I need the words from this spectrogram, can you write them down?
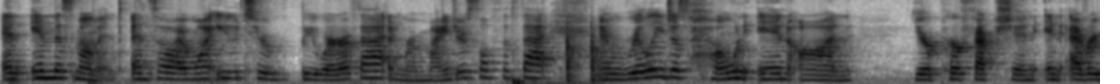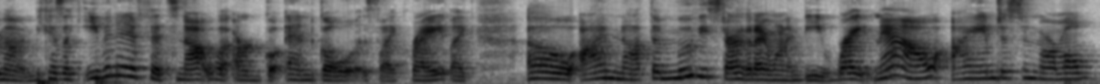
and in this moment. And so I want you to be aware of that and remind yourself of that and really just hone in on your perfection in every moment because like even if it's not what our end goal is like right like oh i'm not the movie star that i want to be right now i am just a normal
